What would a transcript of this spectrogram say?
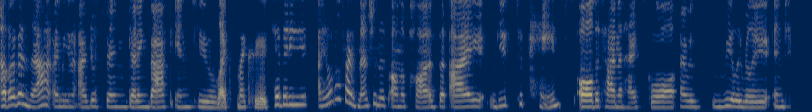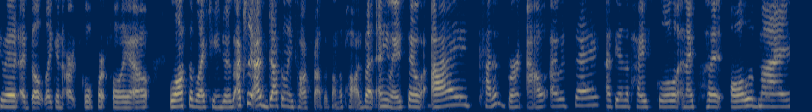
other than that, I mean, I've just been getting back into like my creativity. I don't know if I've mentioned this on the pod, but I used to paint all the time in high school. I was really, really into it. I built like an art school portfolio lots of life changes. Actually, I've definitely talked about this on the pod, but anyway, so I kind of burnt out, I would say, at the end of high school, and I put all of my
